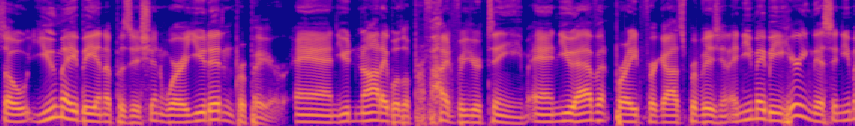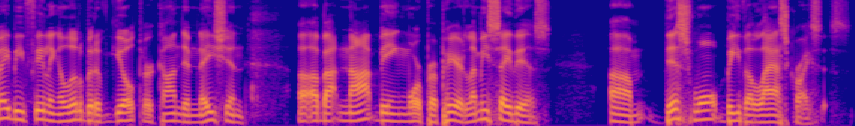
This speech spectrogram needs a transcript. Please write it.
So you may be in a position where you didn't prepare and you're not able to provide for your team and you haven't prayed for God's provision. And you may be hearing this and you may be feeling a little bit of guilt or condemnation uh, about not being more prepared. Let me say this um, this won't be the last crisis.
